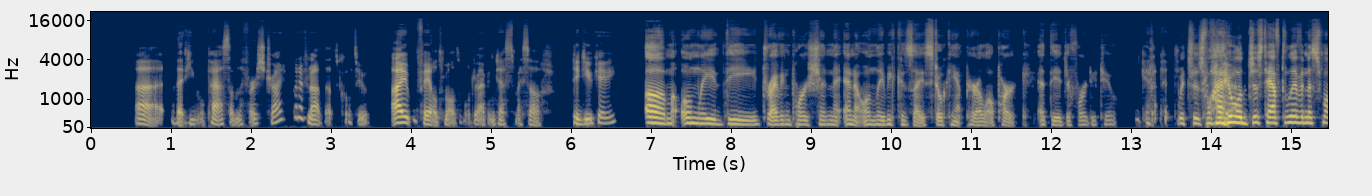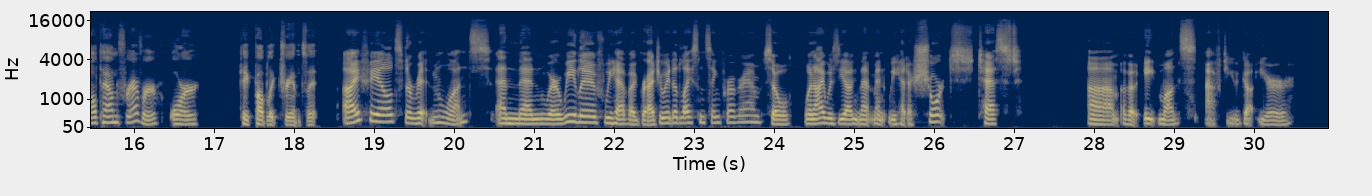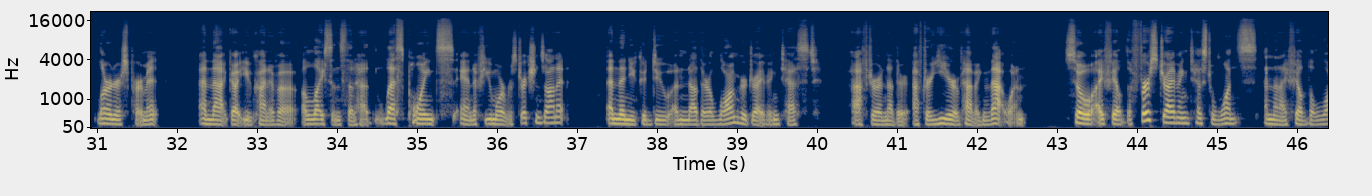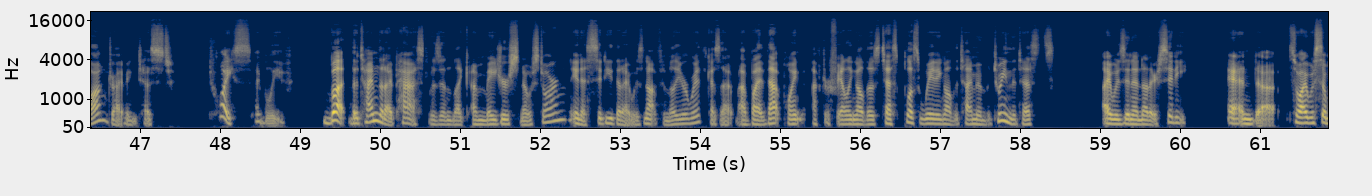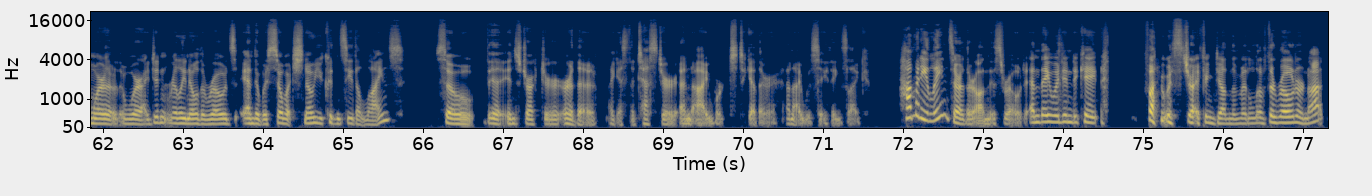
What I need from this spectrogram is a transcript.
uh, that he will pass on the first try. But if not, that's cool too. I failed multiple driving tests myself. Did you, Katie? Um, only the driving portion, and only because I still can't parallel park at the age of 42, Got it. which is why I will just have to live in a small town forever or take public transit. I failed the written once, and then where we live, we have a graduated licensing program. So when I was young, that meant we had a short test, um, about eight months after you got your learner's permit, and that got you kind of a, a license that had less points and a few more restrictions on it. And then you could do another longer driving test after another after a year of having that one. So I failed the first driving test once, and then I failed the long driving test twice, I believe. But the time that I passed was in like a major snowstorm in a city that I was not familiar with because by that point, after failing all those tests, plus waiting all the time in between the tests, I was in another city. And uh, so I was somewhere where I didn't really know the roads, and there was so much snow you couldn't see the lines. So the instructor, or the, I guess the tester, and I worked together, and I would say things like, How many lanes are there on this road? And they would indicate if I was driving down the middle of the road or not.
